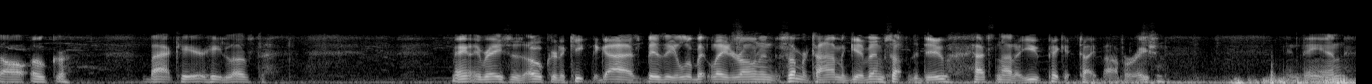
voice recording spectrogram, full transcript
All okra back here. He loves to mainly raises okra to keep the guys busy a little bit later on in the summertime and give them something to do. That's not a you picket type operation. And then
